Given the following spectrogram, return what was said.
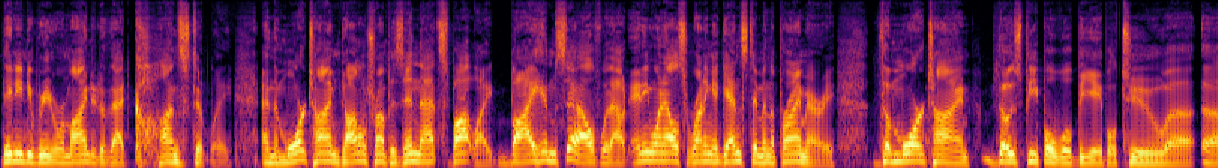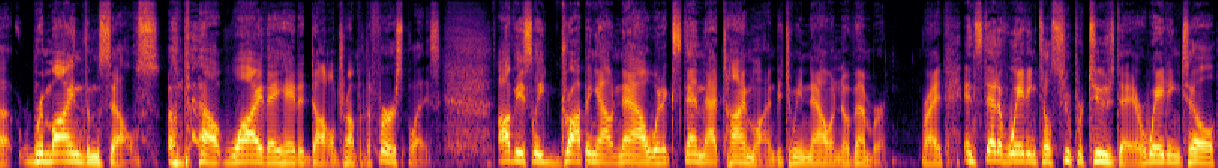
They need to be reminded of that constantly. And the more time Donald Trump is in that spotlight by himself without anyone else running against him in the primary, the more time those people will be able to uh, uh, remind themselves about why they hated Donald Trump in the first place. Obviously, dropping out now would extend that timeline between now and November right? Instead of waiting till Super Tuesday or waiting till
